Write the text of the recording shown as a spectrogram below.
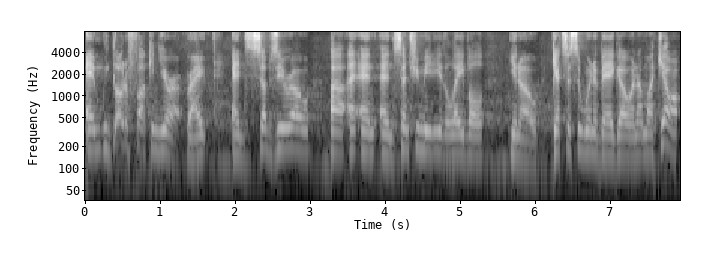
and we go to fucking Europe, right? And Sub Zero uh, and and Century Media, the label. You know, gets us a Winnebago, and I'm like, yo,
